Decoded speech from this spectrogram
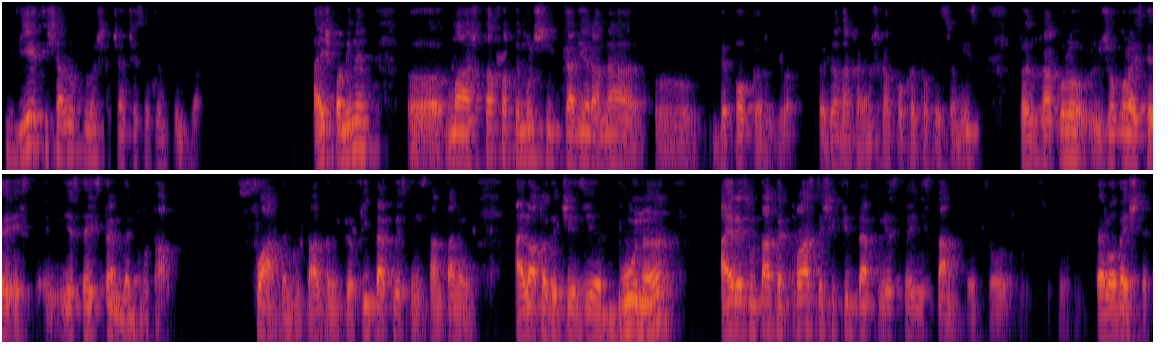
vieții și a lucrurilor și a ceea ce se întâmplă. Aici pe mine uh, m-a ajutat foarte mult și cariera mea uh, de poker, perioada în care am jucat poker profesionist, pentru că acolo jocul ăla este, este extrem de brutal. Foarte brutal, pentru că feedback-ul este instantaneu. Ai luat o decizie bună, ai rezultate proaste și feedback-ul este instant, te lovește.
